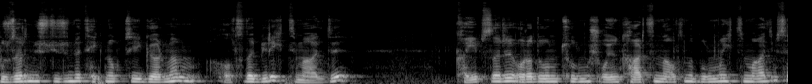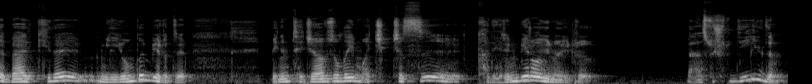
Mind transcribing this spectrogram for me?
Bu zarın üst yüzünde tek noktayı görmem altıda bir ihtimaldi. Kayıp zarı orada unutulmuş oyun kartının altında bulma ihtimalimse belki de milyonda birdi. Benim tecavüz olayım açıkçası kaderin bir oyunuydu. Ben suçlu değildim.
